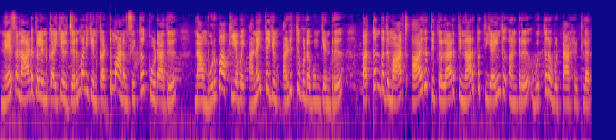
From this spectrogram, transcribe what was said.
நேச நாடுகளின் கையில் ஜெர்மனியின் கட்டுமானம் சிக்கக்கூடாது நாம் உருவாக்கியவை அனைத்தையும் அழித்துவிடவும் என்று பத்தொன்பது மார்ச் ஆயிரத்தி தொள்ளாயிரத்தி நாற்பத்தி ஐந்து அன்று உத்தரவிட்டார் ஹிட்லர்.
